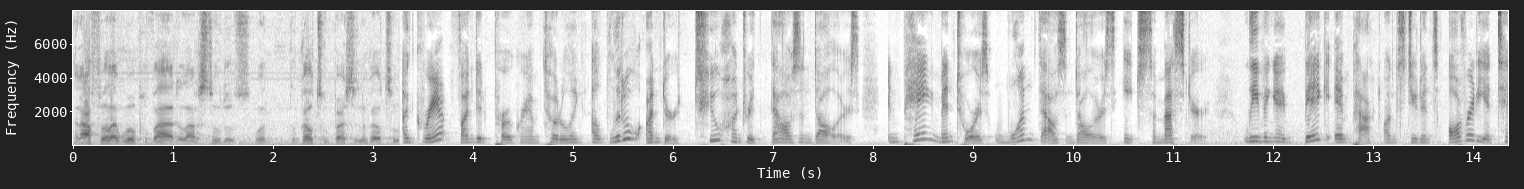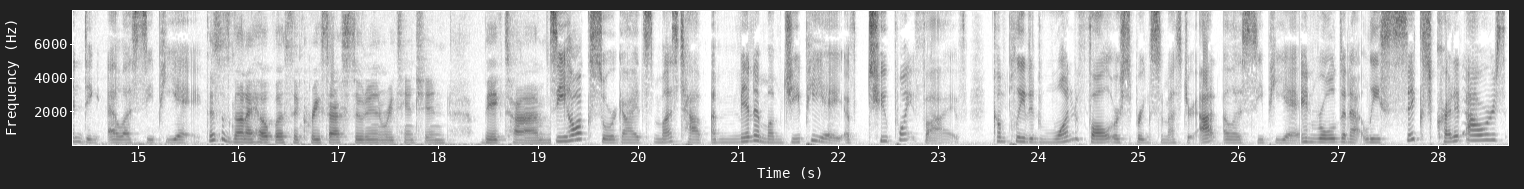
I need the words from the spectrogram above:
And I feel like we'll provide a lot of students with the go-to person to go to. A grant-funded program totaling a little under $200,000 and paying mentors $1,000 each semester leaving a big impact on students already attending LSCPA. This is going to help us increase our student retention big time. Seahawks SOAR Guides must have a minimum GPA of 2.5, completed one fall or spring semester at LSCPA, enrolled in at least six credit hours,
